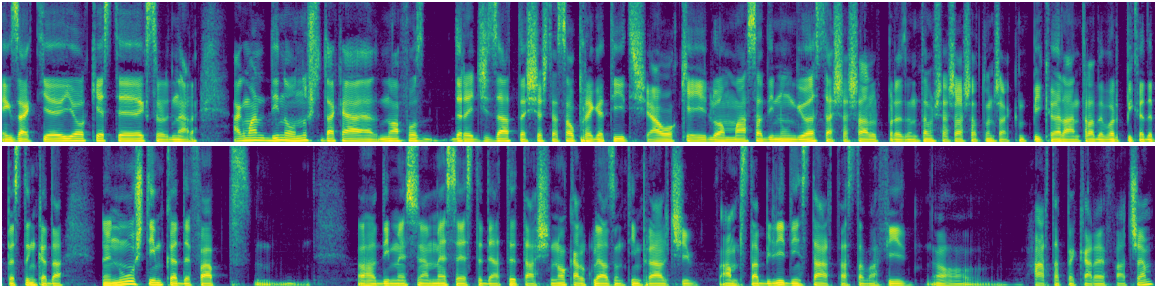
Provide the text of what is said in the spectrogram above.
Exact, e, e o chestie extraordinară. Acum, din nou, nu știu dacă aia nu a fost regizată și ăștia s-au pregătit și au ok, luăm masa din unghiul ăsta și așa îl prezentăm și așa și atunci când pică ăla, într-adevăr pică de pe stâncă, dar noi nu știm că de fapt uh, dimensiunea mesei este de atâta și nu o calculează în timp real, ci am stabilit din start, asta va fi uh, harta pe care facem.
